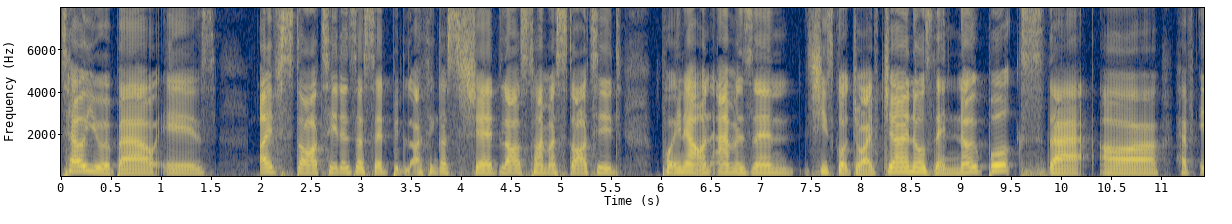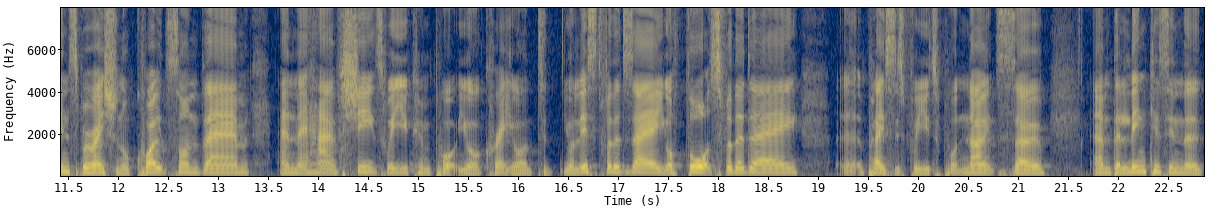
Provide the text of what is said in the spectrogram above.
tell you about is I've started, as I said, I think I shared last time, I started putting out on Amazon. She's got Drive journals, they're notebooks that are have inspirational quotes on them, and they have sheets where you can put your create your your list for the day, your thoughts for the day, uh, places for you to put notes. So. Um, the link is in the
